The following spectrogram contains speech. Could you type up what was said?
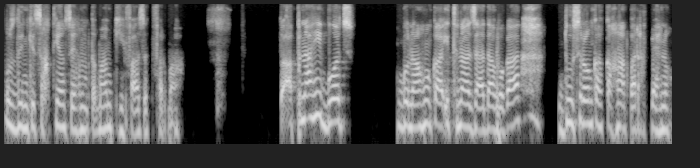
اس دن کی سختیوں سے ہم تمام کی حفاظت فرما۔ تو اپنا ہی بوجھ گناہوں کا اتنا زیادہ ہوگا، دوسروں کا کہاں پر بہنوں؟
